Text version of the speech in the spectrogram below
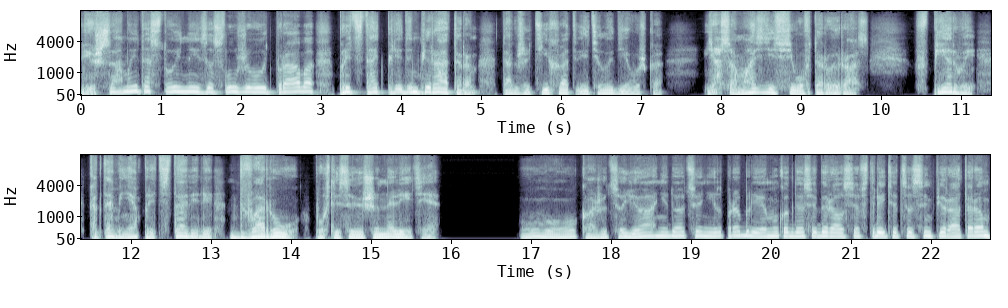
Лишь самые достойные заслуживают права предстать перед императором, — так же тихо ответила девушка. Я сама здесь всего второй раз. В первый, когда меня представили двору после совершеннолетия. О, кажется, я недооценил проблему, когда собирался встретиться с императором.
